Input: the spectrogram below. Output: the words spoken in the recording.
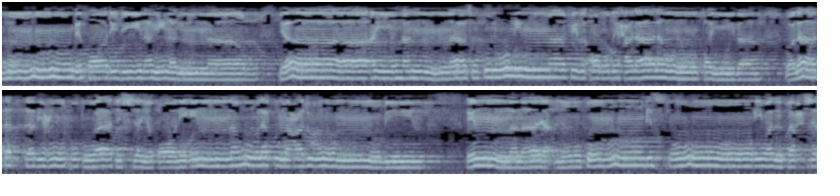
هم بخارجين من النار يا أيها الناس كلوا مما في الأرض حلالا طيبا ولا تتبعوا خطوات الشيطان إنه لكم عدو مبين إنما يأمركم بالسوء والفحشاء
